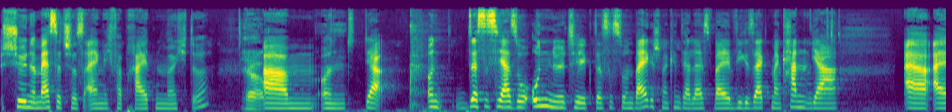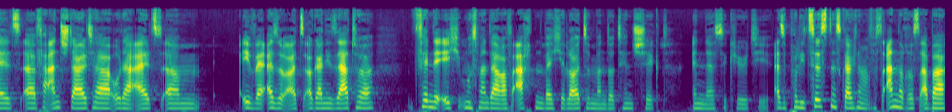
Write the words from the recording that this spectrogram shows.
schöne Messages eigentlich verbreiten möchte. Ja, Ähm, und ja, und das ist ja so unnötig, dass es so einen Beigeschmack hinterlässt, weil, wie gesagt, man kann ja äh, als äh, Veranstalter oder als, ähm, also als Organisator, finde ich, muss man darauf achten, welche Leute man dorthin schickt in der Security. Also Polizisten ist, glaube ich, noch was anderes, aber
